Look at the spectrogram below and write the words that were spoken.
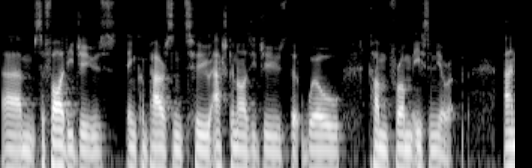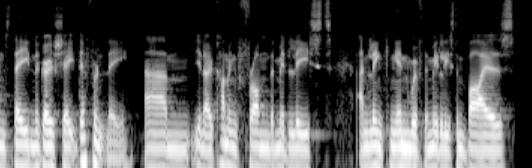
um, Sephardi Jews, in comparison to Ashkenazi Jews that will come from Eastern Europe, and they negotiate differently. Um, you know, coming from the Middle East and linking in with the Middle Eastern buyers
